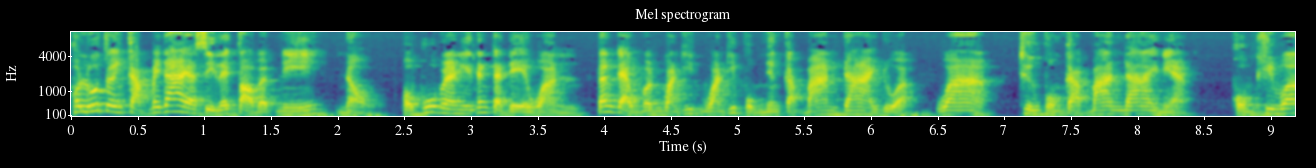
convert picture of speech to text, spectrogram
พอรู้ตัวเองกลับไม่ได้อะสิเลยตอบแบบนี้ no ผมพูดมาอย่างนี้ตั้งแต่ day one ตั้งแต่วันวันที่วันที่ผมยังกลับบ้านได้ด้วย ว่าถึงผมกลับบ้านได้เนี่ย ผมคิดว่า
